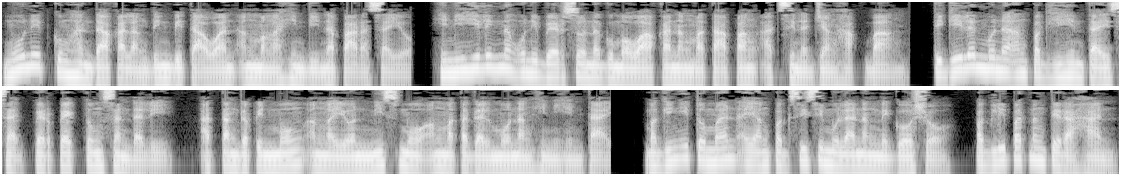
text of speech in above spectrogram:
ngunit kung handa ka lang ding bitawan ang mga hindi na para sa'yo. Hinihiling ng universo na gumawa ka ng matapang at sinadyang hakbang. Tigilan mo na ang paghihintay sa perpektong sandali, at tanggapin mong ang ngayon mismo ang matagal mo nang hinihintay. Maging ito man ay ang pagsisimula ng negosyo, paglipat ng tirahan,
